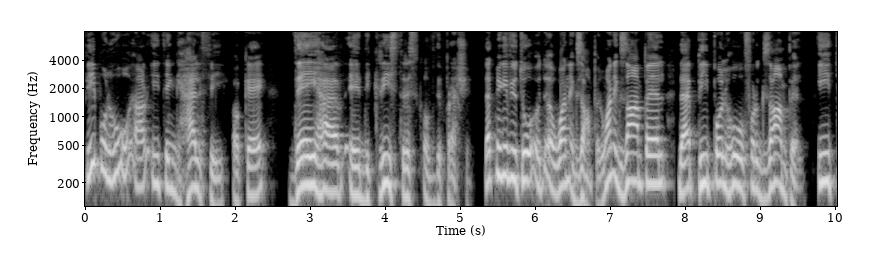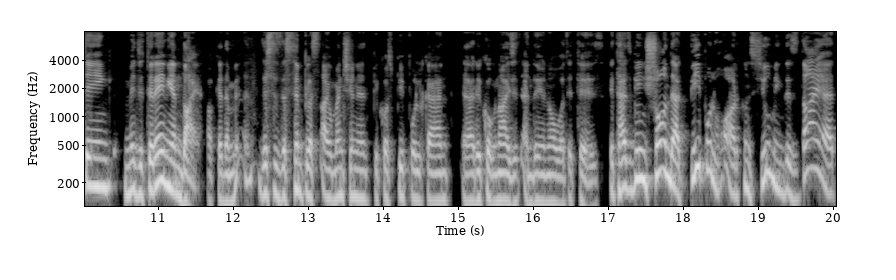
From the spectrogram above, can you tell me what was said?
people who are eating healthy, okay, they have a decreased risk of depression. Let me give you two, uh, one example. One example that people who, for example, eating Mediterranean diet. Okay, the, this is the simplest. I mention it because people can uh, recognize it and they know what it is. It has been shown that people who are consuming this diet,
